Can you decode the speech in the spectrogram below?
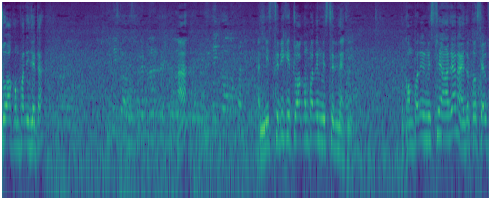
টোয়া কোম্পানি যেটা? হ্যাঁ? মিস্ত্রি কি টোয়া কোম্পানির মিস্ত্রি নাকি? কোম্পানির মিস্ত্রি আনা যায় না, এদের তো সেলফ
